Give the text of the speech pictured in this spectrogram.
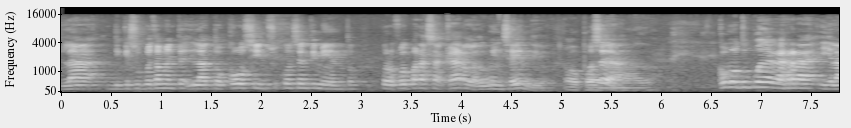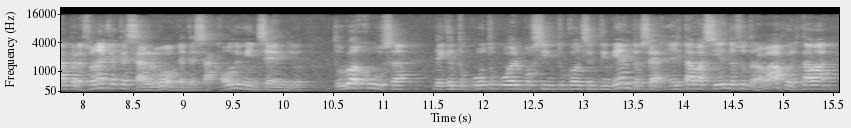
la, de que supuestamente la tocó sin su consentimiento, pero fue para sacarla de un incendio. Oh, o sea, amado. ¿cómo tú puedes agarrar y la persona que te salvó, que te sacó de un incendio, tú lo acusas de que tocó tu cuerpo sin tu consentimiento? O sea, él estaba haciendo su trabajo, él estaba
